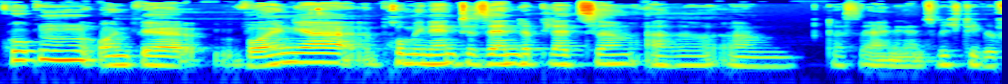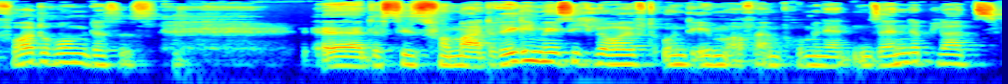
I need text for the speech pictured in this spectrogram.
gucken und wir wollen ja prominente Sendeplätze, also ähm, das ist eine ganz wichtige Forderung, dass es, äh, dass dieses Format regelmäßig läuft und eben auf einem prominenten Sendeplatz,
